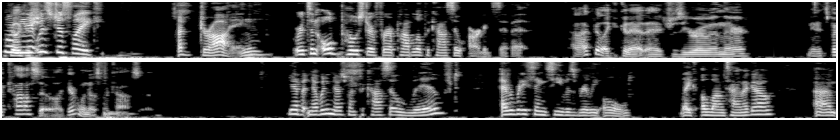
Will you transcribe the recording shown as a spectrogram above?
Well, feel I mean, you it was just like a drawing, or it's an old poster for a Pablo Picasso art exhibit. And I feel like it could add an extra zero in there. I mean, it's Picasso. Like everyone knows Picasso. Yeah, but nobody knows when Picasso lived. Everybody thinks he was really old, like a long time ago, um,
